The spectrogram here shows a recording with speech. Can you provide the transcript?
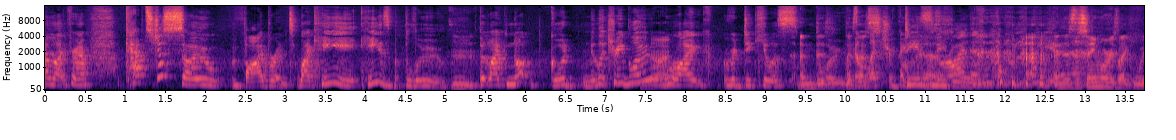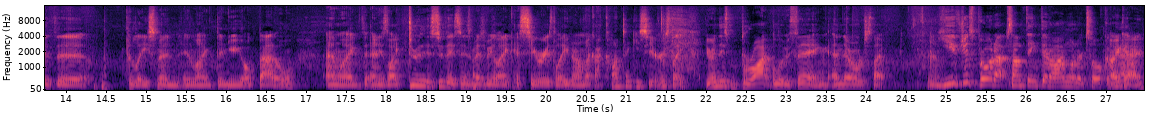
I'm like, fair enough. Cap's just so vibrant. Like he he is blue, but like not good military blue, Mm. No. like ridiculous and there's, blue. there's Like electric. Disney Yeah. right blue. and poppy. And there's the scene where he's like with the policeman in like the New York battle, and like, and he's like, "Do this, do this," and he's meant to be like a serious leader. I'm like, I can't take you seriously. You're in this bright blue thing, and they're all just like, hmm. You've just brought up something that I want to talk about. okay,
